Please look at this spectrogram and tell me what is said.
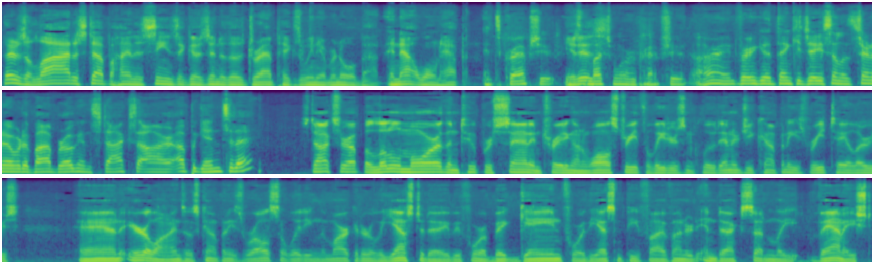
there's a lot of stuff behind the scenes that goes into those draft picks we never know about, and now it won't happen. It's a crapshoot. It it's is. much more of a crapshoot. All right, very good. Thank you, Jason. Let's turn it over to Bob Brogan. Stocks are up again today. Stocks are up a little more than 2% in trading on Wall Street. The leaders include energy companies, retailers, and airlines. Those companies were also leading the market early yesterday before a big gain for the S&P 500 index suddenly vanished.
